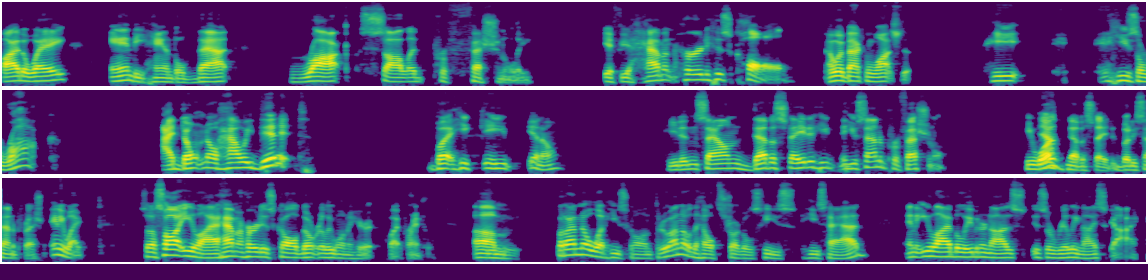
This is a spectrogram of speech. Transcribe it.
By the way, Andy handled that rock solid professionally. If you haven't heard his call, I went back and watched it. He he's a rock. I don't know how he did it. But he he, you know, he didn't sound devastated. He he sounded professional. He was yeah. devastated, but he sounded professional. Anyway, so I saw Eli. I haven't heard his call. Don't really want to hear it, quite frankly. Um, mm. But I know what he's gone through. I know the health struggles he's he's had. And Eli, believe it or not, is, is a really nice guy.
